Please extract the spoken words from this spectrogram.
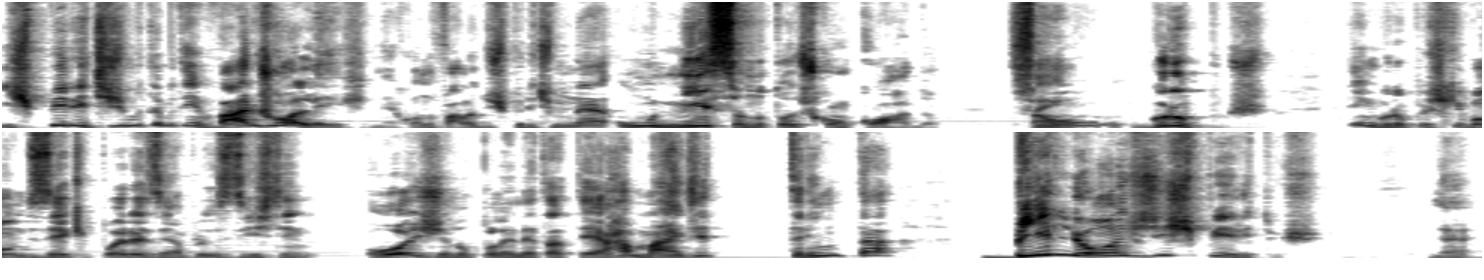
Espiritismo também tem vários rolês, né? Quando fala do espiritismo, não é um uníssono, todos concordam. São grupos. Tem grupos que vão dizer que, por exemplo, existem hoje no planeta Terra mais de 30 bilhões de espíritos, né?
